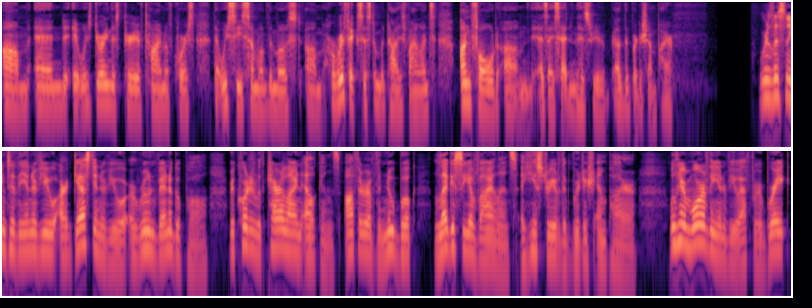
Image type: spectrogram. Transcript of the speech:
Um, and it was during this period of time, of course, that we see some of the most um, horrific systematized violence unfold, um, as I said, in the history of the British Empire. We're listening to the interview our guest interviewer, Arun Venugopal, recorded with Caroline Elkins, author of the new book, Legacy of Violence A History of the British Empire. We'll hear more of the interview after a break,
